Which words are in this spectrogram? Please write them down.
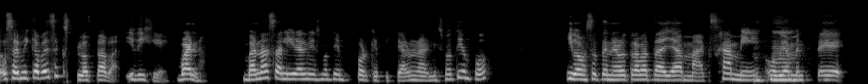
o sea, mi cabeza explotaba y dije, bueno, van a salir al mismo tiempo porque pitearon al mismo tiempo y vamos a tener otra batalla Max Hami, obviamente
